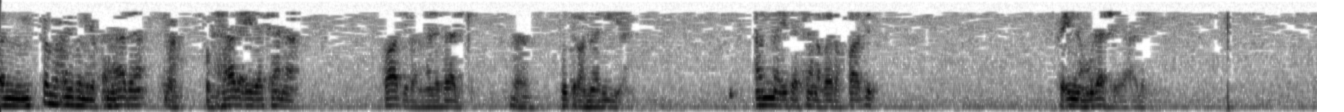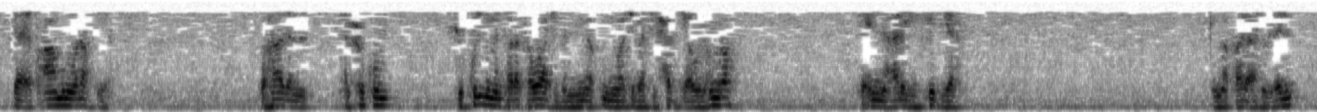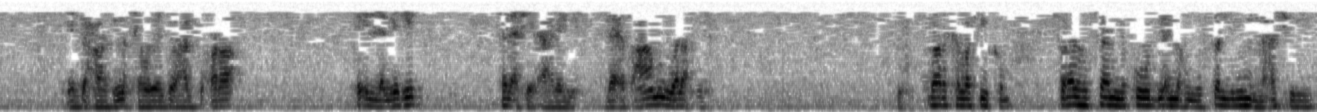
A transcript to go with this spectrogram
المستمع أيضا يقول هذا نعم هذا إذا كان قادرا على ذلك. نعم. قدرة مالية. أما إذا كان غير قادر فإنه لا شيء عليه لا إطعام ولا صيام. وهذا الحكم في كل من ترك واجبا من واجبات الحج أو العمرة فإن عليه الفدية كما قال أهل العلم يذبحها في مكة على الفقراء فإن لم يجد فلا شيء عليه لا إطعام ولا صيام. بارك الله فيكم. سؤاله الثاني يقول بأنه يصلي من عشر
